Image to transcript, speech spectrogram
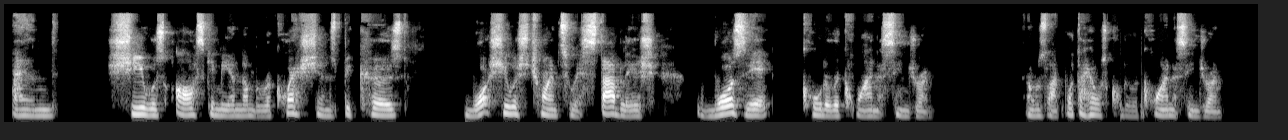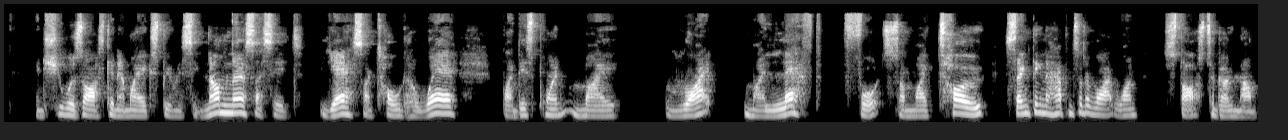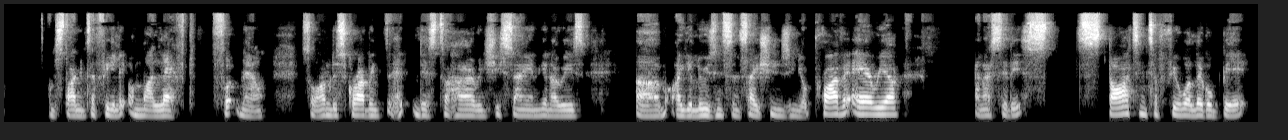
And she was asking me a number of questions because what she was trying to establish was it cauda equina syndrome. I was like, what the hell is cauda equina syndrome? And she was asking, Am I experiencing numbness? I said, Yes. I told her where. By this point, my right, my left foot, so my toe, same thing that happened to the right one, starts to go numb. I'm starting to feel it on my left foot now. So I'm describing this to her, and she's saying, You know, is um, are you losing sensations in your private area? And I said, It's starting to feel a little bit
